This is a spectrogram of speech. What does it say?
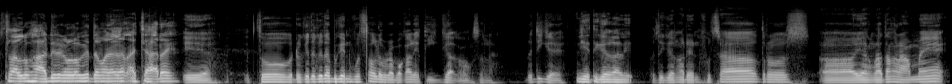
selalu hadir kalau kita mengadakan acara ya. Iya, itu udah kita kita bikin futsal udah berapa kali? Tiga kalau nggak salah. Udah tiga ya? Iya tiga kali. Udah tiga ngadain futsal, terus eh, yang datang rame,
